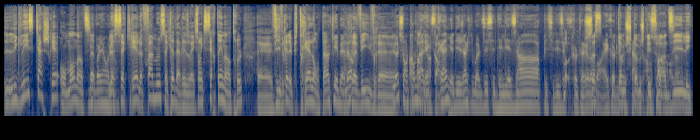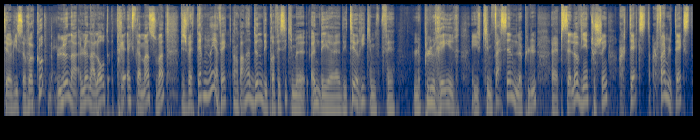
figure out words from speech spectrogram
l'Église cacherait au monde entier ben, le secret, le fameux secret de la résurrection, et que certains d'entre eux euh, vivraient depuis très longtemps ben là, revivre. Euh, là, si on tombe dans l'extrême, il y a des gens qui doivent dire c'est des lézards, puis c'est des extraterrestres. comme, comme je t'ai souvent dit, les théories se recoupent ben. l'une à, l'une à l'autre très extrêmement souvent. Puis je vais terminer avec en parlant d'une des prophéties qui me, une des, euh, des théories qui me fait le plus rire et qui me fascine le plus. Euh, Puis celle-là vient toucher un texte, un fameux texte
